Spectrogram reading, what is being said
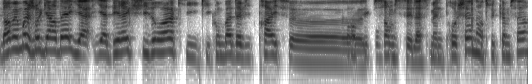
Non, mais moi je regardais, il y a, y a, Derek Chisora qui, qui, combat David Price. Euh, il me semble c'est la semaine prochaine, un truc comme ça.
